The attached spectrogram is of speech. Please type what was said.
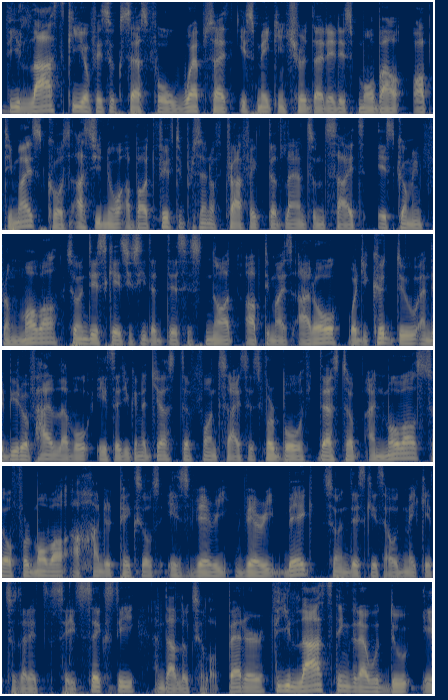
The last key of a successful website is making sure that it is mobile optimized because as you know, about 50% of traffic that lands on sites is coming from mobile. So in this case, you see that this is not optimized at all. What you could do and the beauty of HighLevel is that you can adjust the font sizes for both desktop and mobile. So for mobile, 100 pixels is very, very big. So in this case, I would make it so that it's say 60 and that looks a lot better. The last thing that I would do is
